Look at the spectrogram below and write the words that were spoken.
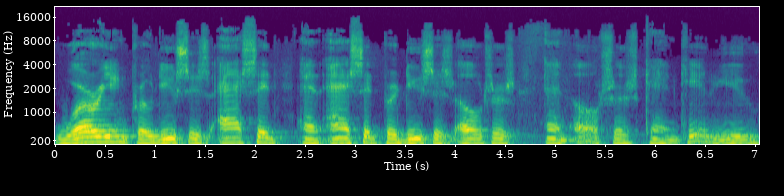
Worrying produces acid, and acid produces ulcers, and ulcers can kill you.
